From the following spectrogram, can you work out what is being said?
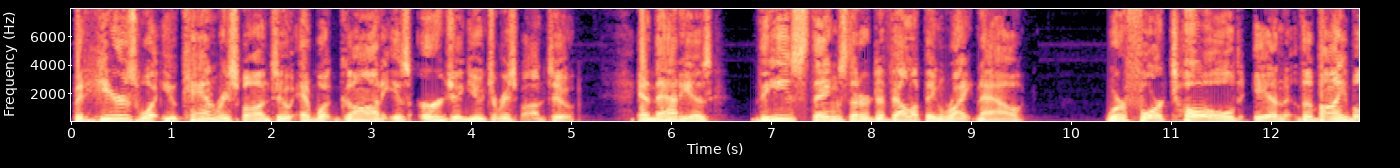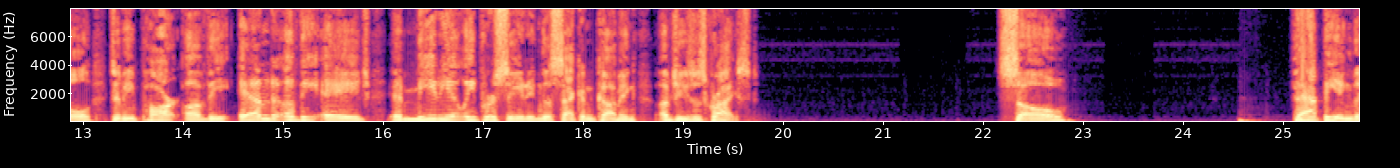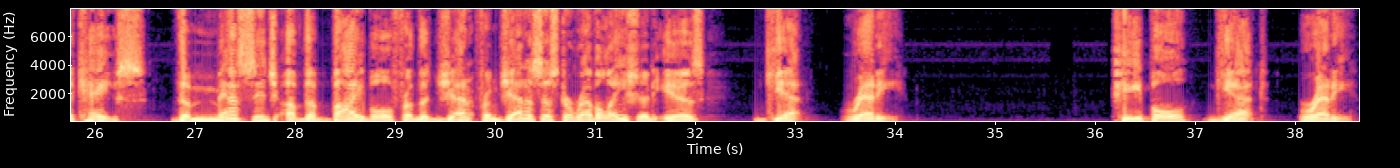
but here's what you can respond to and what God is urging you to respond to. And that is these things that are developing right now were foretold in the Bible to be part of the end of the age immediately preceding the second coming of Jesus Christ. So, that being the case, the message of the Bible from the Gen- from Genesis to Revelation is get ready. People get ready.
